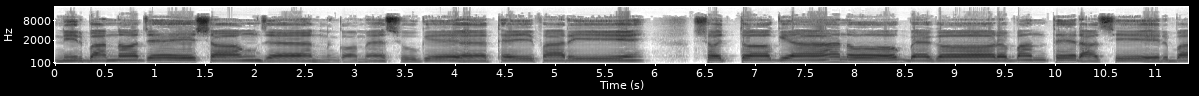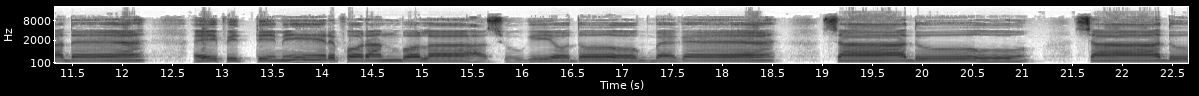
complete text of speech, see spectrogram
নির্বাণ যে সং যেন গমে সুগে থেই পাৰি সত্য জ্ঞান বেগর বেগৰ বান্থেৰ আশীৰ্বাদে এই পৃথিবীর ফরান বলা সুগীয় দোক বেগে। সাধু সাধু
